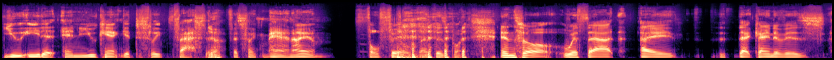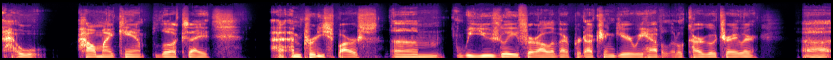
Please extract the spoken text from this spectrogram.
You eat it and you can't get to sleep fast Yeah. enough. It's like, man, I am fulfilled at this point. And so with that, I that kind of is how how my camp looks. I I- I'm pretty sparse. Um, we usually, for all of our production gear, we have a little cargo trailer. Uh,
